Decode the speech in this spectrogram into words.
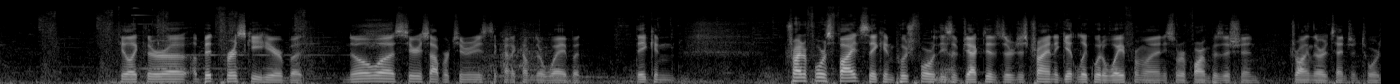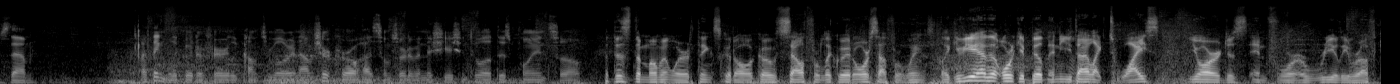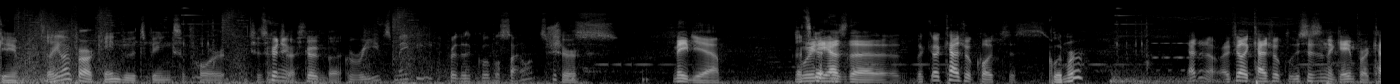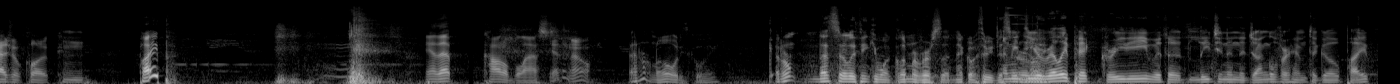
feel like they're uh, a bit frisky here, but no uh, serious opportunities to kind of come their way. But they can try to force fights. They can push forward these objectives. They're just trying to get Liquid away from uh, any sort of farming position, drawing their attention towards them. I think Liquid are fairly comfortable right now. I'm sure Kuro has some sort of initiation tool at this point, so But this is the moment where things could all go south for Liquid or south for Wings. Like, if you have the Orchid build and you die like twice, you are just in for a really rough game. so he went for Arcane Boots being support, which is Couldn't it interesting. go But Greaves maybe for the global silence? Sure. Maybe. Yeah. That's Weird he good. has the the uh, casual cloak. Just, Glimmer? I don't know. I feel like casual. Cl- this isn't a game for a casual cloak. Hmm. Pipe? Yeah, that Coddle Blast. Yeah, I don't know. I don't know what he's going. I don't necessarily think you want Glimmer versus a Necro 3 I this mean, do you really pick Greedy with a Legion in the jungle for him to go pipe?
